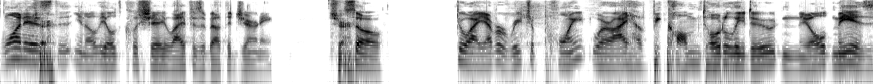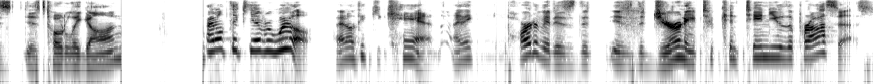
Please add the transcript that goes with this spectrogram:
One is sure. the, you know the old cliche: life is about the journey. Sure. So, do I ever reach a point where I have become totally dude and the old me is is totally gone? I don't think you ever will. I don't think you can. I think part of it is the is the journey to continue the process.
